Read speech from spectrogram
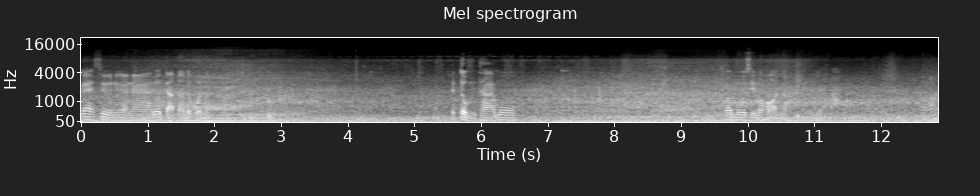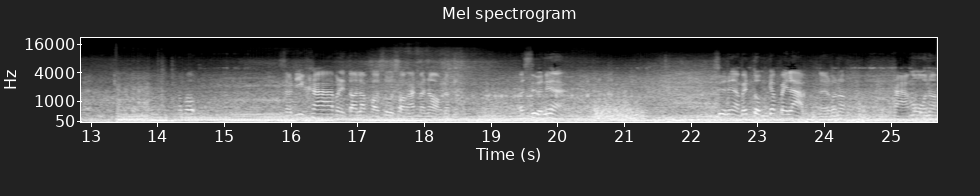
แวะซื้อเนื้อนาโลตัดเนาะทุกคนเนาะไปตุ่มทาหมูก่อนหมูสีมะหอนเนาะครับผม สวัสดีครับวันนี้ตอนรับขอสู่ซองอันมานอกนะมาซื้อเนื้อซื้อเนื้อไปต้มกับไปลาบอะไรก็เนาะถาโมเนาะ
